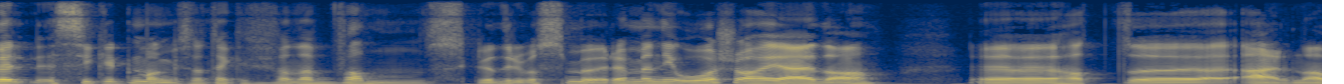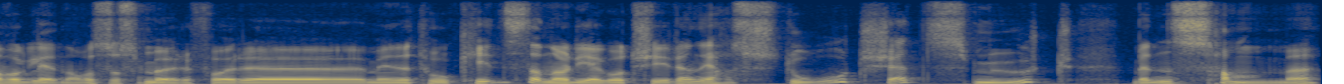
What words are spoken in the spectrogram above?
Vel, sikkert mange som tenker fy faen, det er vanskelig å drive og smøre. Men i år så har jeg da uh, hatt uh, æren av og gleden av å smøre for uh, mine to kids da når de har gått skirenn. Jeg har stort sett smurt med den samme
